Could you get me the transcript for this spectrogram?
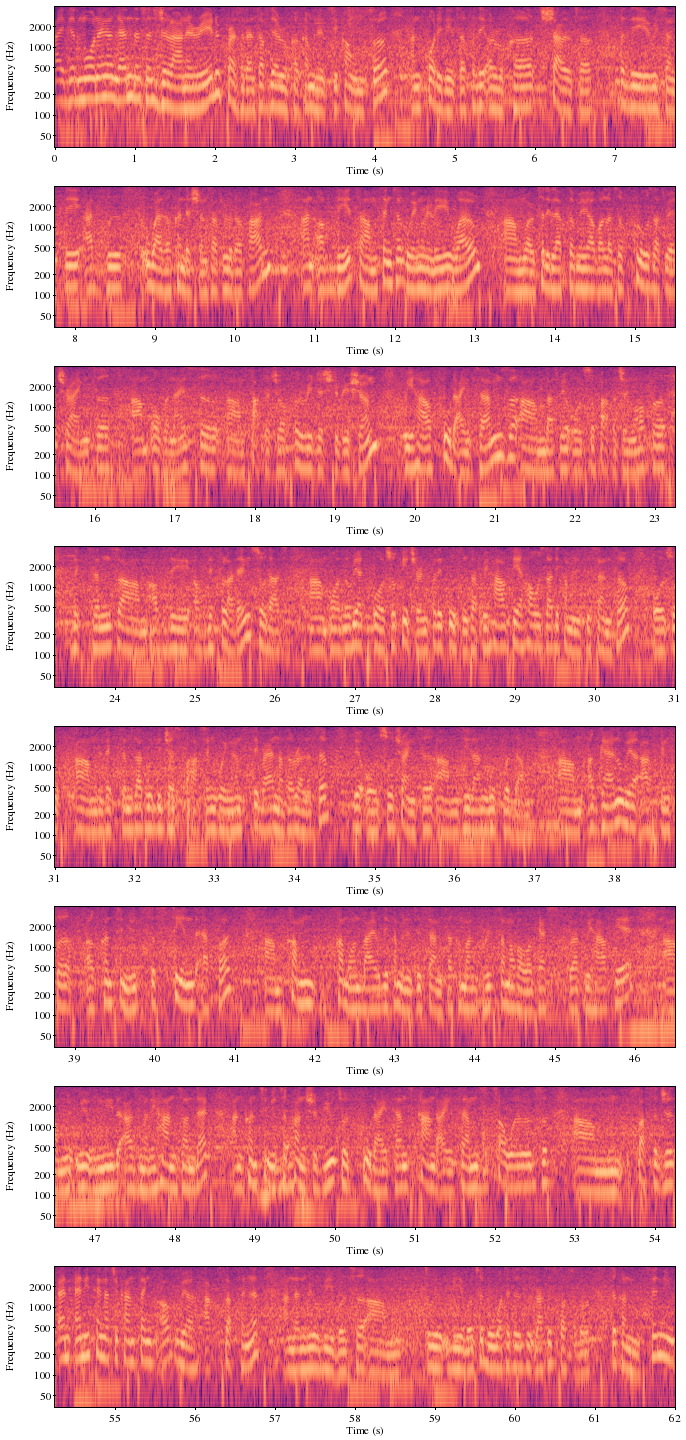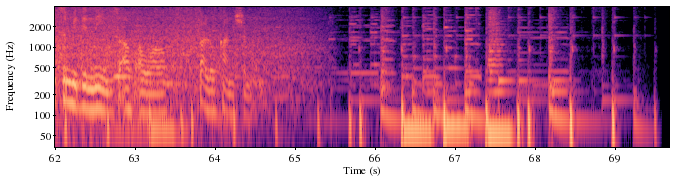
Hi, good morning again. This is Jelani Reid, President of the Arouca Community Council and Coordinator for the Arouca Shelter for the recently adverse weather conditions that we would have had. An update, um, things are going really well. Um, well, to the left of me, we have a lot of clothes that we're trying to um, organize to um, package off for redistribution. We have food items um, that we're also packaging off for victims um, of the of the flooding so that although we are also catering for the persons that we have here housed at the community center also um, the victims that will be just passing going and stay by another relative we're also trying to um, deal and work with them. Um, again we are asking for a continued sustained effort um, come come on by the community center. Come and greet some of our guests that we have here. Um, we, we, need as many hands on deck and continue to contribute with food items canned items towels um, sausages and anything that you can think of. We are accepting it and then we will be able to to be able to do what it is that is possible to continue to meet the needs of our fellow countrymen.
